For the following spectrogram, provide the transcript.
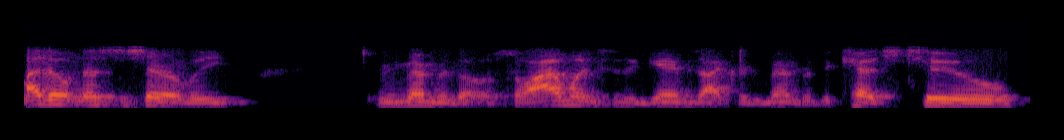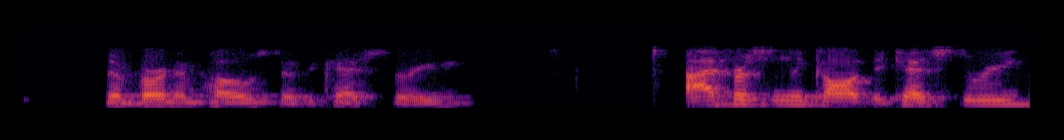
I don't necessarily remember those. So I went to the games I could remember the catch two, the Vernon Post, or the catch three. I personally call it the catch three,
